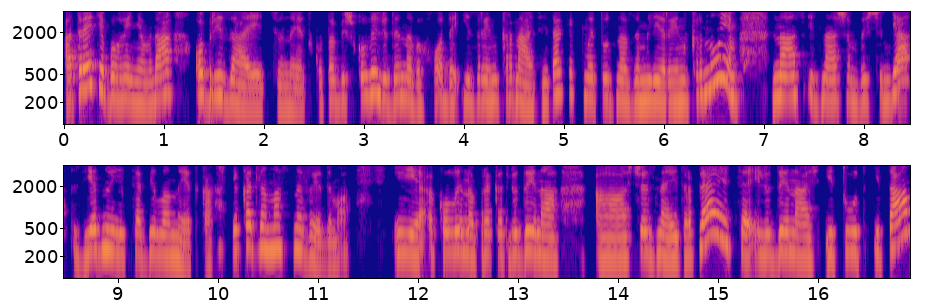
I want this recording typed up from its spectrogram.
а третя богиня вона обрізає цю нитку. Тобі ж, коли людина виходить із реінкарнації, так як ми тут на землі реінкарнуємо, нас із нашим вищим я з'єднує ця біла нитка, яка для нас невидима. І коли, наприклад, людина а, щось з нею трапляється, і людина і тут, і там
